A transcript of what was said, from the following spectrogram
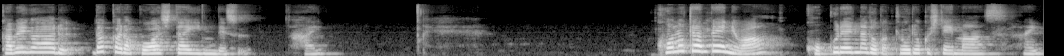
壁がある。だから壊したいんです。はい。このキャンペーンには国連などが協力しています。はい。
